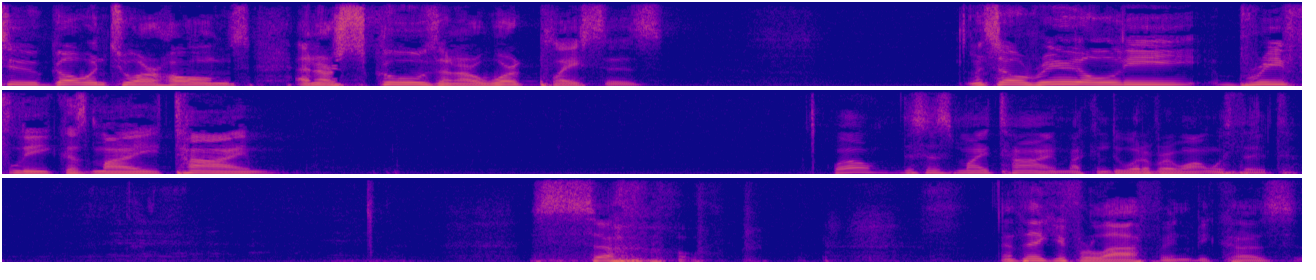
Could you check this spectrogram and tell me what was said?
to go into our homes and our schools and our workplaces. And so, really briefly, because my time, well, this is my time. I can do whatever I want with it. So, and thank you for laughing because,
